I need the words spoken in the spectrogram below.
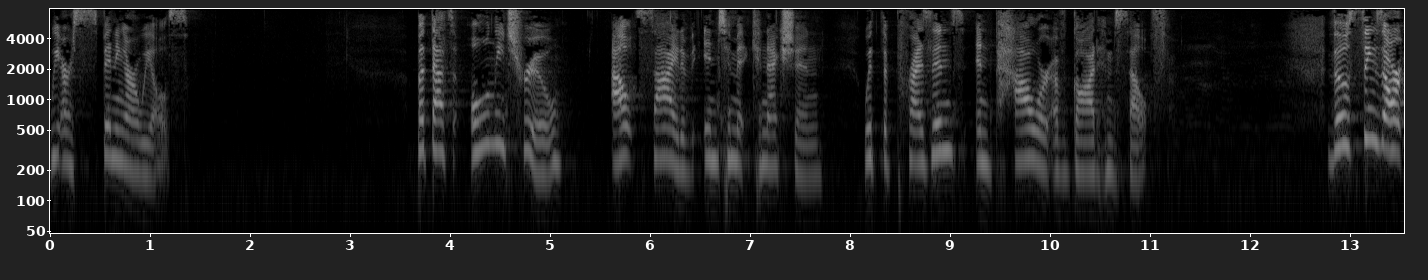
We are spinning our wheels. But that's only true outside of intimate connection with the presence and power of God Himself. Those things are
